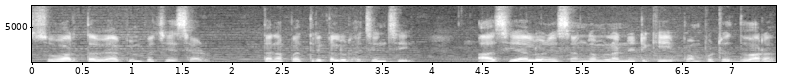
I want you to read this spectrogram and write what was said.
సువార్త వ్యాపింపచేశాడు. తన పత్రికలు రచించి ఆసియాలోని సంఘములన్నిటికీ పంపుట ద్వారా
